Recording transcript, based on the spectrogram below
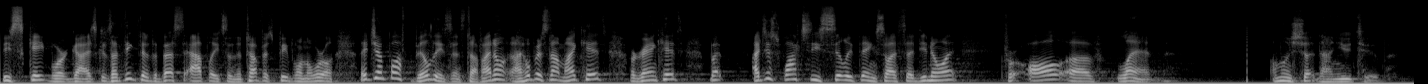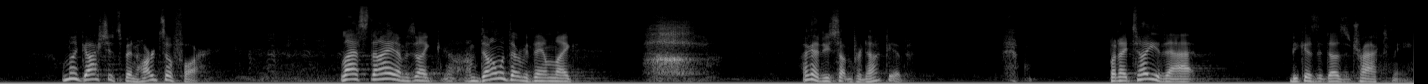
these skateboard guys because I think they're the best athletes and the toughest people in the world. They jump off buildings and stuff. I don't I hope it's not my kids or grandkids, but I just watch these silly things. So I said, you know what? For all of Lent, I'm going to shut down YouTube. Oh my gosh, it's been hard so far. Last night I was like, I'm done with everything. I'm like, I got to do something productive. But I tell you that because it does attract me.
